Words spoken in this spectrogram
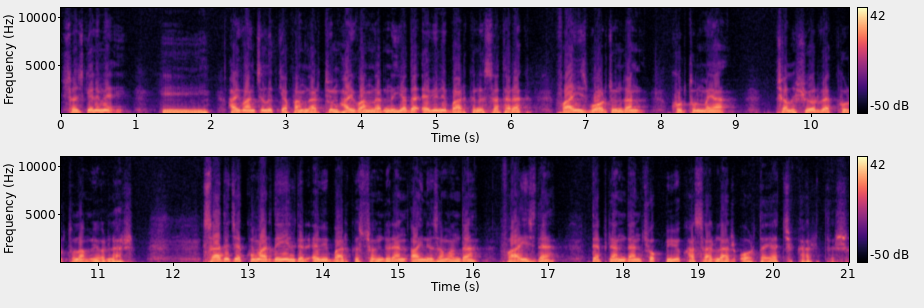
Söz gelimi e, hayvancılık yapanlar tüm hayvanlarını ya da evini barkını satarak faiz borcundan kurtulmaya çalışıyor ve kurtulamıyorlar. Sadece kumar değildir evi barkı söndüren, aynı zamanda faiz de depremden çok büyük hasarlar ortaya çıkartır.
